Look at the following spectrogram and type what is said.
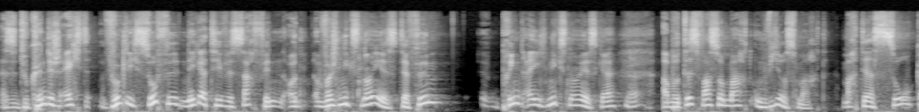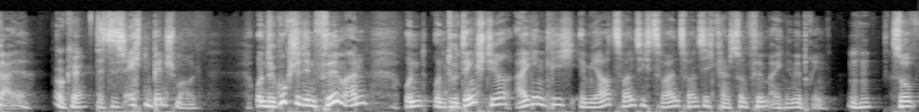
also du könntest echt wirklich so viel negative Sachen finden und was nichts Neues. Der Film bringt eigentlich nichts Neues, gell? Ja. Aber das, was er macht und wie er es macht, macht er so geil. Okay. Das ist echt ein Benchmark. Und du guckst dir den Film an und, und du denkst dir, eigentlich im Jahr 2022 kannst du so einen Film eigentlich nicht mehr bringen. So,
